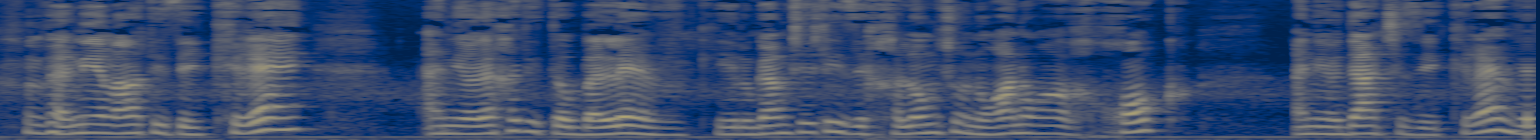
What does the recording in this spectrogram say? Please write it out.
ואני אמרתי זה יקרה, אני הולכת איתו בלב, כאילו גם כשיש לי איזה חלום שהוא נורא נורא רחוק, אני יודעת שזה יקרה, ו-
